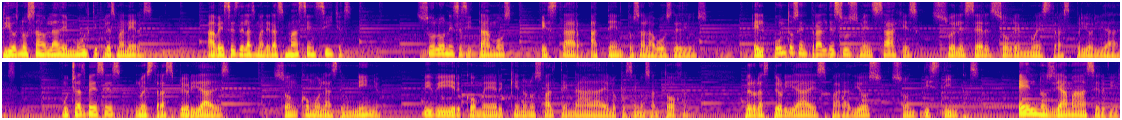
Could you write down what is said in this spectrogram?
Dios nos habla de múltiples maneras, a veces de las maneras más sencillas. Solo necesitamos estar atentos a la voz de Dios. El punto central de sus mensajes suele ser sobre nuestras prioridades. Muchas veces nuestras prioridades son como las de un niño, vivir, comer, que no nos falte nada de lo que se nos antoja, pero las prioridades para Dios son distintas. Él nos llama a servir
